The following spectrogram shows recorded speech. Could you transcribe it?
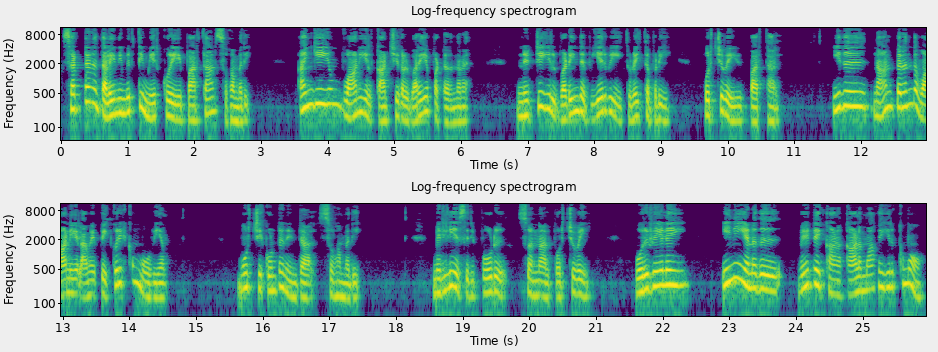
சட்டென தலை நிமிர்த்தி மேற்கூரையை பார்த்தாள் சுகமதி. அங்கேயும் வானியல் காட்சிகள் வரையப்பட்டிருந்தன. நெற்றியில் வடிந்த வியர்வையை துடைத்தபடி பொற்சுவையை பார்த்தாள். இது நான் பிறந்த வானியல் அமைப்பை குறிக்கும் ஓவியம். மூர்ச்சி கொண்டு நின்றாள் சுகமதி. மெல்லிய சிரிப்போடு சொன்னாள் பொற்சுவை ஒருவேளை இனி எனது வேட்டைக்கான காலமாக இருக்குமோ?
